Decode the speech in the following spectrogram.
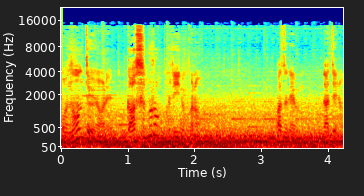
う。お、なんて言うの？あれ。ガスブロックでいいのかな？まずね、なんていうの？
